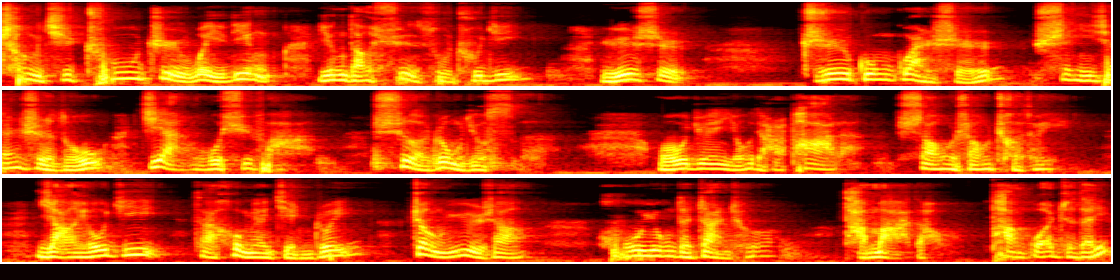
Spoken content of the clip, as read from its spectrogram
趁其出至未定，应当迅速出击。”于是直攻贯石，身先士卒，箭无虚发。射中就死，吴军有点怕了，稍稍撤退。养由基在后面紧追，正遇上胡庸的战车，他骂道：“叛国之贼，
